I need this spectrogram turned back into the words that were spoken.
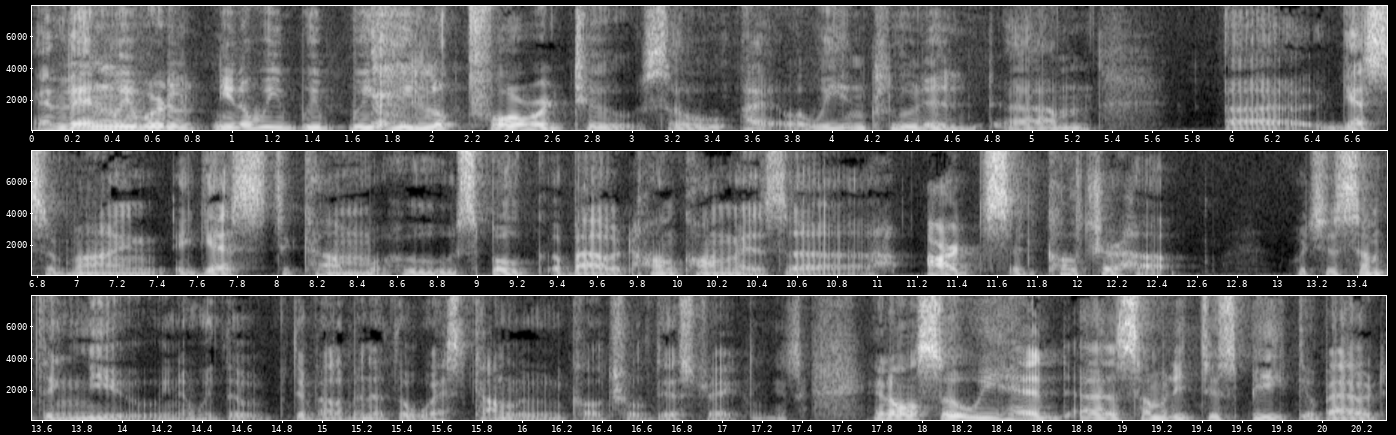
And then we were, you know, we, we, we, we looked forward too. So I, we included um, uh, guests of mine, guests to come who spoke about Hong Kong as a arts and culture hub, which is something new, you know, with the development of the West Kowloon Cultural District. And also we had uh, somebody to speak about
